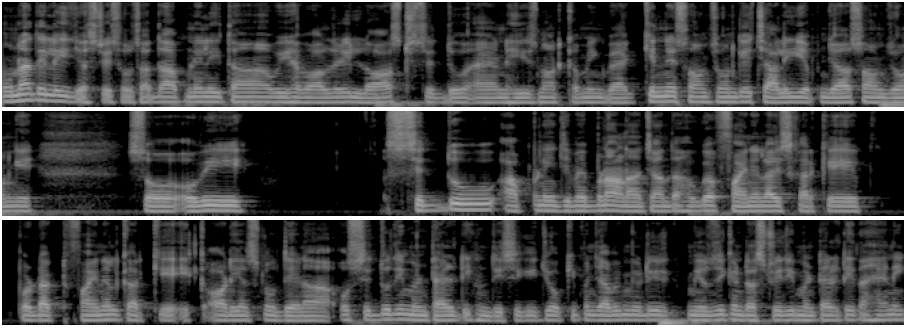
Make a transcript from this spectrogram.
ਉਹਨਾਂ ਦੇ ਲਈ ਜਸਟਿਸ ਹੋ ਸਕਦਾ। ਆਪਣੇ ਲਈ ਤਾਂ we have already lost Sidhu and he is not coming back ਕਿੰਨੇ ਸੌਂਗਸ ਹੋਣਗੇ? 40 ਜਾਂ 50 ਸੌਂਗਸ ਹੋਣਗੇ। ਸੋ ਉਹ ਵੀ ਸਿੱਧੂ ਆਪਣੇ ਜਿਵੇਂ ਬਣਾਉਣਾ ਚਾਹੁੰਦਾ ਹੋਊਗਾ ਫਾਈਨਲਾਈਜ਼ ਕਰਕੇ ਪ੍ਰੋਡਕਟ ਫਾਈਨਲ ਕਰਕੇ ਇੱਕ ਆਡੀਅנס ਨੂੰ ਦੇਣਾ, ਉਹ ਸਿੱਧੂ ਦੀ ਮੈਂਟੈਲਿਟੀ ਹੁੰਦੀ ਸੀਗੀ, ਜੋ ਕਿ ਪੰਜਾਬੀ ਮਿਊਜ਼ਿਕ ਇੰਡਸਟਰੀ ਦੀ ਮੈਂਟੈਲਿਟੀ ਤਾਂ ਹੈ ਨਹੀਂ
